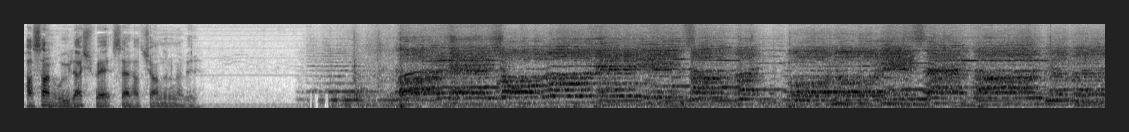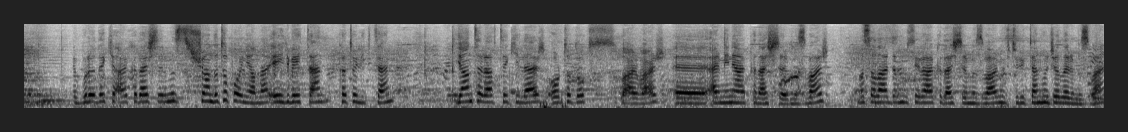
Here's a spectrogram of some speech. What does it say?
Hasan Uylaş ve Serhat Şanlı'nın haberi. Buradaki arkadaşlarımız şu anda top oynayanlar Ehli Beyt'ten, Katolik'ten. Yan taraftakiler Ortodokslar var, eee, Ermeni arkadaşlarımız var. Masalarda Musevi arkadaşlarımız var, müftülükten hocalarımız var.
